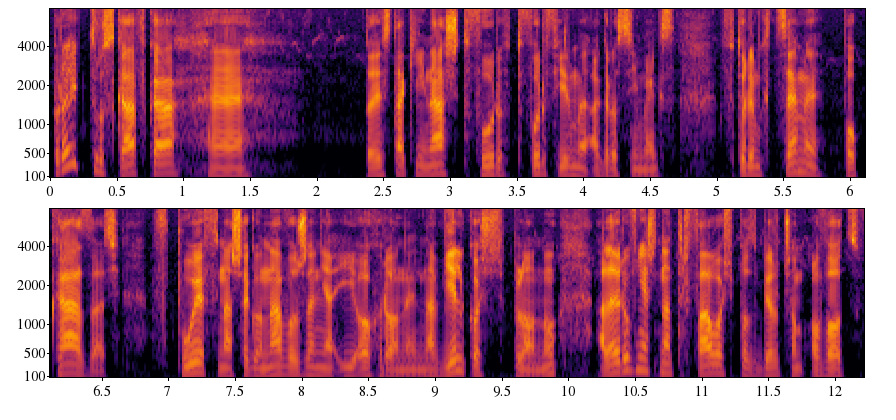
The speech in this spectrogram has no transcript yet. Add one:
Projekt Truskawka e, to jest taki nasz twór, twór firmy AgroSimex, w którym chcemy pokazać wpływ naszego nawożenia i ochrony na wielkość plonu, ale również na trwałość pozbiorczą owoców.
